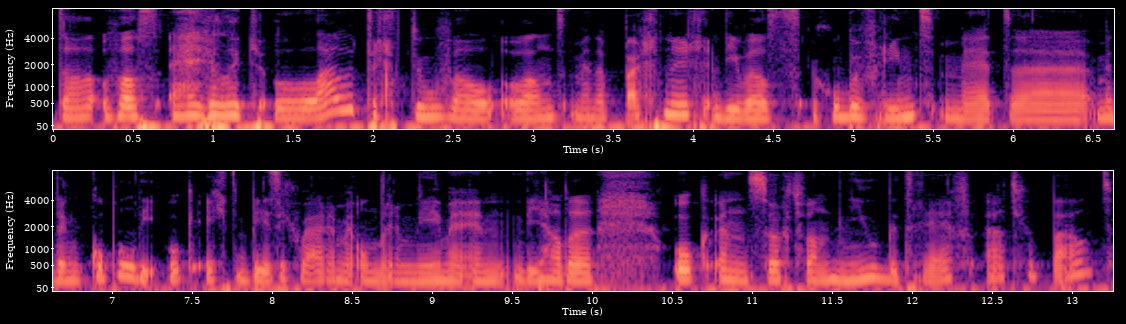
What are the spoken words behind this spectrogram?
dat was eigenlijk louter toeval. Want mijn partner die was goed bevriend met, uh, met een koppel die ook echt bezig waren met ondernemen. En die hadden ook een soort van nieuw bedrijf uitgebouwd,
